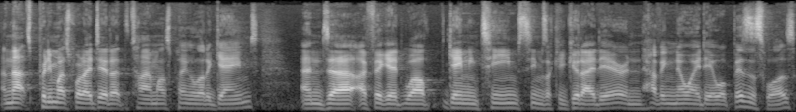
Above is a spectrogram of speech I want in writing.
and that's pretty much what I did at the time. I was playing a lot of games. And uh, I figured, well, gaming team seems like a good idea, and having no idea what business was,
